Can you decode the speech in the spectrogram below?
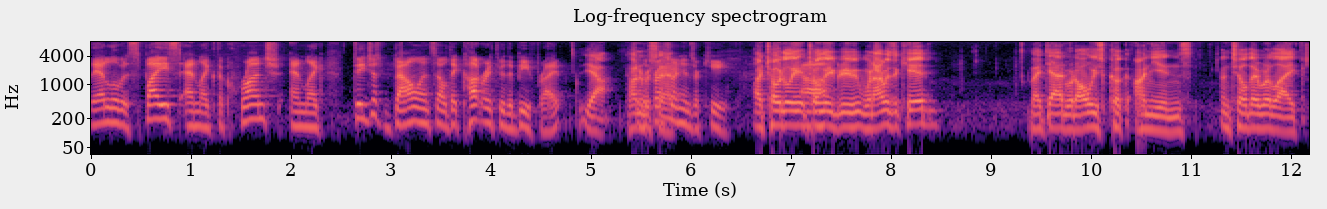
they add a little bit of spice and like the crunch and like they just balance out. They cut right through the beef, right? yeah, So hundred the fresh onions are key. I totally, Uh, totally agree. When I was a kid, my dad would always cook onions until they were like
